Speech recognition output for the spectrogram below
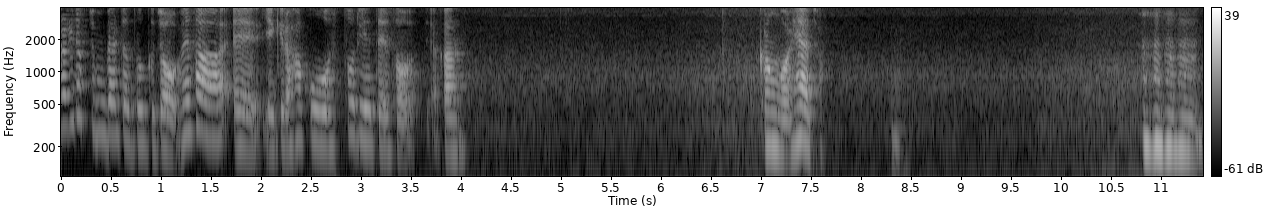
사기작 준비할 때도 그저 회사에 얘기를 하고 스토리에 대해서 약간 그런 걸 해야죠.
